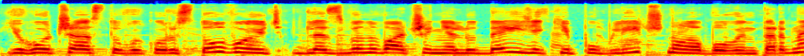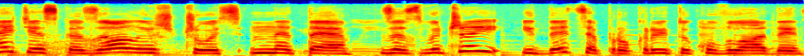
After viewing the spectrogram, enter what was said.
Його часто використовують для звинувачення людей, які публічно або в інтернеті сказали щось не те. Зазвичай йдеться про критику влади.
